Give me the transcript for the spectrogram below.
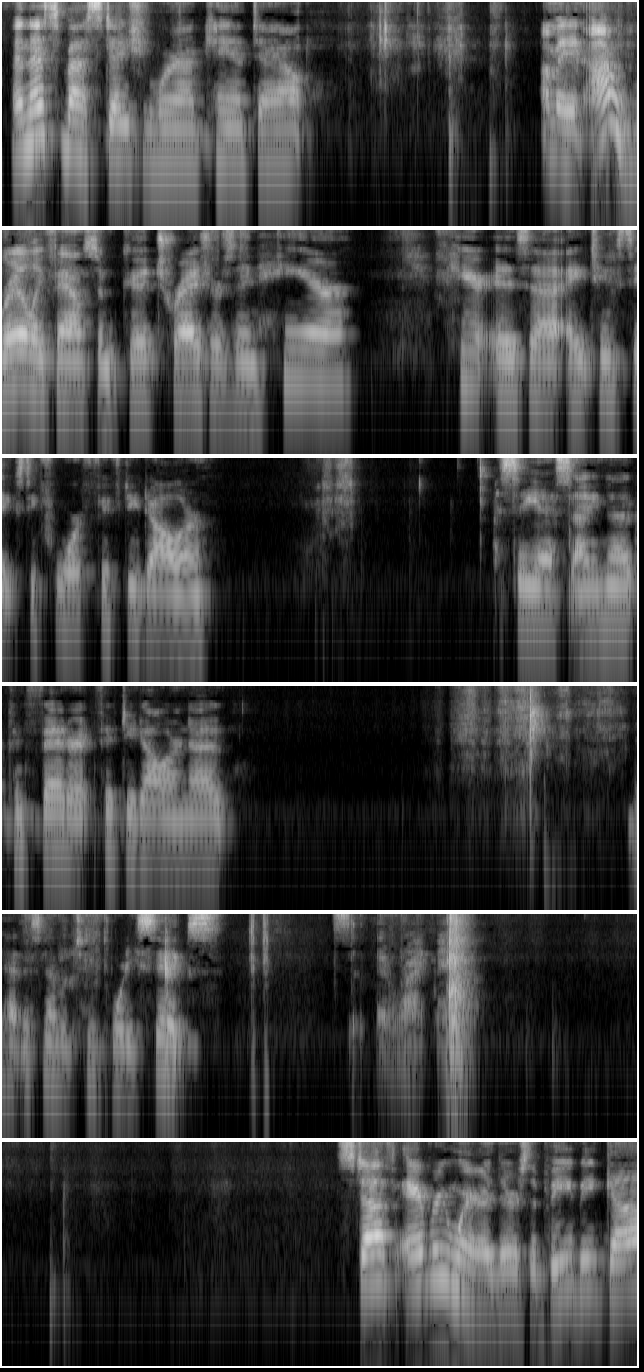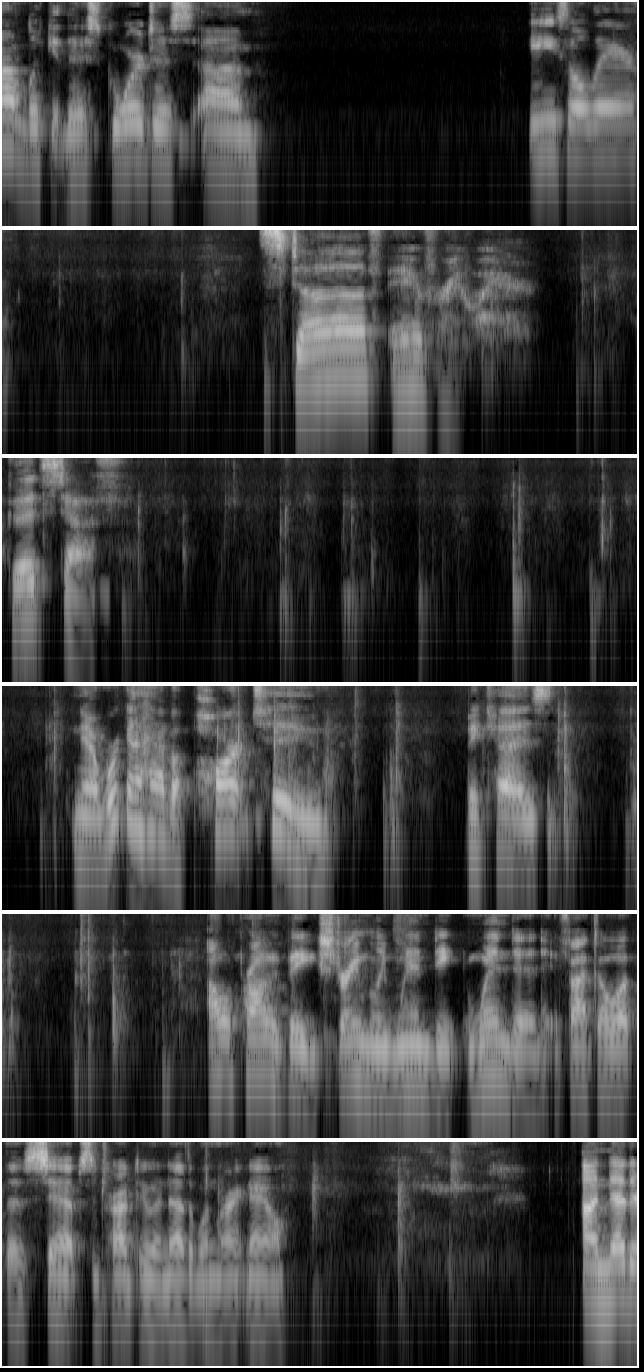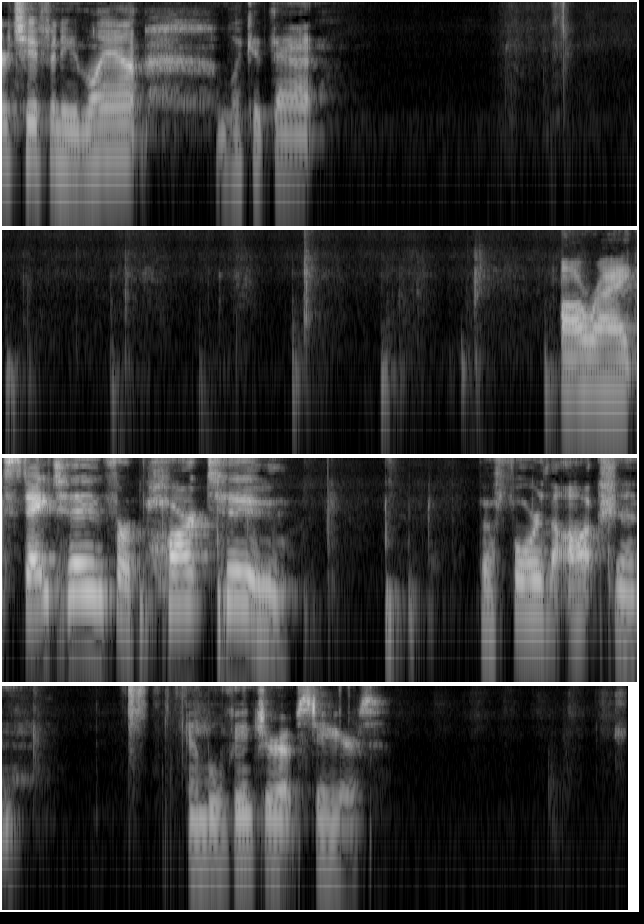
And that's my station where I'm camped out. I mean, I really found some good treasures in here. Here is a 1864 $50 CSA note, Confederate $50 note. That is number 246. Set that right there. Stuff everywhere. There's a BB gun. Look at this gorgeous um, easel there. Stuff everywhere. Good stuff. Now we're going to have a part two because I will probably be extremely windy, winded if I go up those steps and try to do another one right now. Another Tiffany lamp. Look at that. All right, stay tuned for part two before the auction and we'll venture upstairs.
